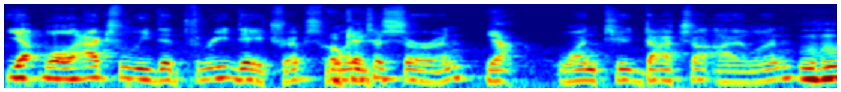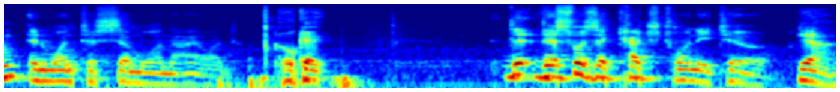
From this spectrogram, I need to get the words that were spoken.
Yeah, well, actually, we did three day trips. Okay. One to Surin, Yeah. one to Tachai Island, Mm-hmm. and one to Similan Island. Okay. Th- this was a catch twenty two, Yeah.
